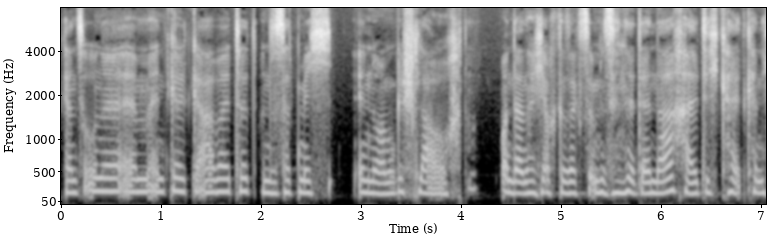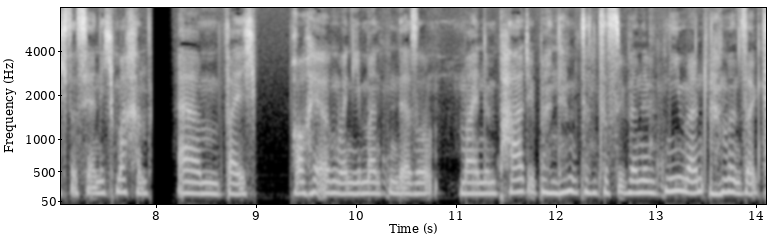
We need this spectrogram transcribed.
ganz ohne ähm, Entgelt gearbeitet und es hat mich enorm geschlaucht. Und dann habe ich auch gesagt, so im Sinne der Nachhaltigkeit kann ich das ja nicht machen, ähm, weil ich brauche ja irgendwann jemanden, der so meinen Part übernimmt und das übernimmt niemand, wenn man sagt,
